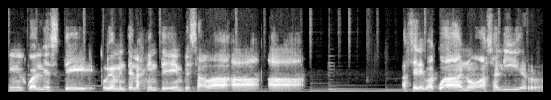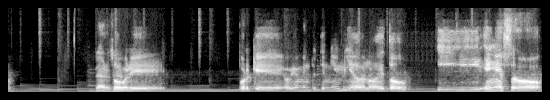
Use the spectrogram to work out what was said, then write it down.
en el cual este obviamente la gente empezaba a, a, a ser evacuada no a salir Claro, claro. Porque obviamente tenían miedo no de todo. Y en eso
